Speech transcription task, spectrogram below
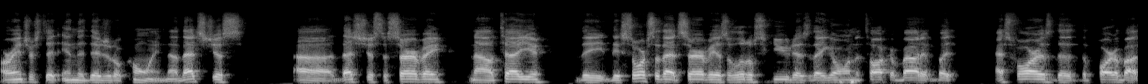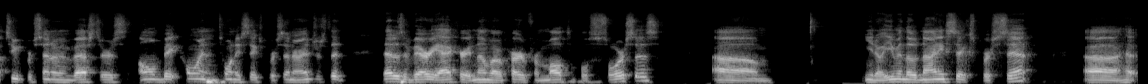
are interested in the digital coin. Now that's just uh, that's just a survey. Now I'll tell you the the source of that survey is a little skewed as they go on to talk about it, but as far as the the part about two percent of investors own Bitcoin and 26% are interested, that is a very accurate number. I've heard from multiple sources. Um, you know, even though 96% uh,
